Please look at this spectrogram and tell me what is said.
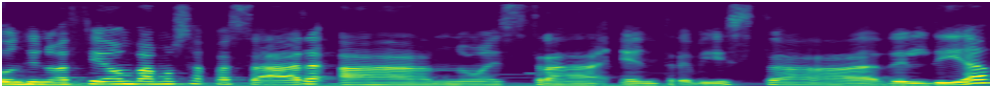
Continuación vamos a pasar a nuestra entrevista del día.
